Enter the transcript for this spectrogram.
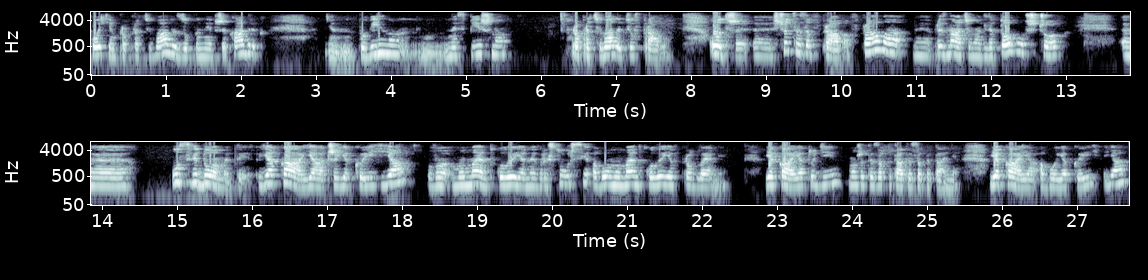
потім пропрацювали, зупинивши кадрик повільно, неспішно пропрацювали цю вправу. Отже, е, що це за вправа? Вправа е, призначена для того, щоб е, усвідомити, яка я чи який я в момент, коли я не в ресурсі, або в момент, коли я в проблемі. Яка я тоді, можете запитати запитання, яка я або який я,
